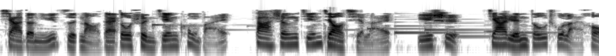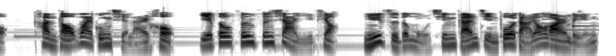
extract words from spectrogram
吓得女子脑袋都瞬间空白，大声尖叫起来。于是家人都出来后。看到外公起来后，也都纷纷吓一跳。女子的母亲赶紧拨打幺二零，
